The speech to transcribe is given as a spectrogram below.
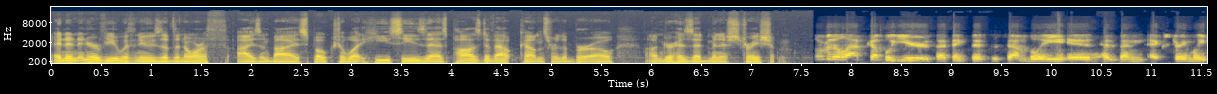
In an interview with News of the North, Eisenbeisz spoke to what he sees as positive outcomes for the borough under his administration. Over the last couple years, I think this assembly is, has been extremely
